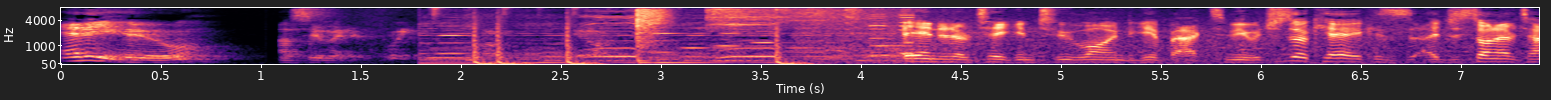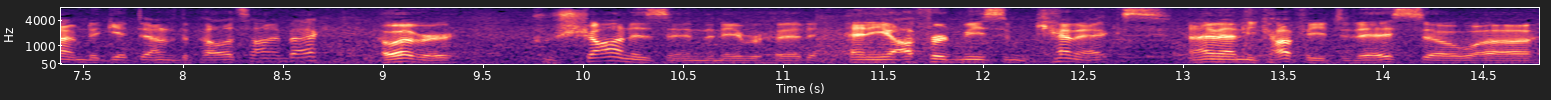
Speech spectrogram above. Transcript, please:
Anywho, I'll see you later. Wait. They ended up taking too long to get back to me, which is okay because I just don't have time to get down to the Peloton and back. However, Prushan is in the neighborhood and he offered me some Chemex. I haven't had any coffee today, so uh,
